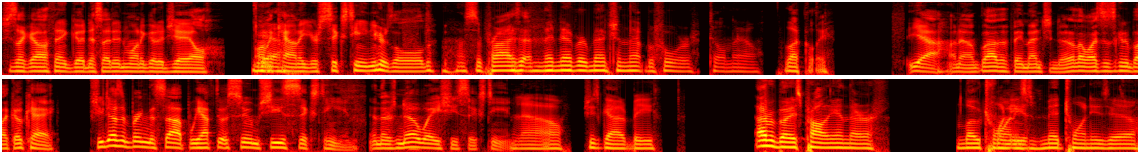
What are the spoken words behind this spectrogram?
She's like, Oh, thank goodness I didn't want to go to jail on Yeah. account of you're 16 years old. I'm surprised and they never mentioned that before till now. Luckily. Yeah, I know. I'm glad that they mentioned it. Otherwise, it's going to be like, okay, if she doesn't bring this up, we have to assume she's 16. And there's no way she's 16. No, she's got to be. Everybody's probably in their low 20s. 20s, mid 20s, yeah.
